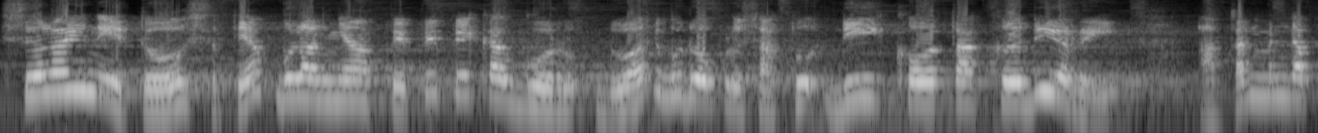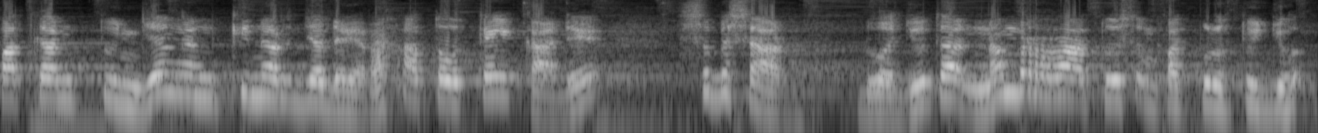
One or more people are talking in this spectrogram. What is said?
Selain itu, setiap bulannya PPPK Guru 2021 di Kota Kediri akan mendapatkan tunjangan kinerja daerah atau TKD sebesar Rp2.647.200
